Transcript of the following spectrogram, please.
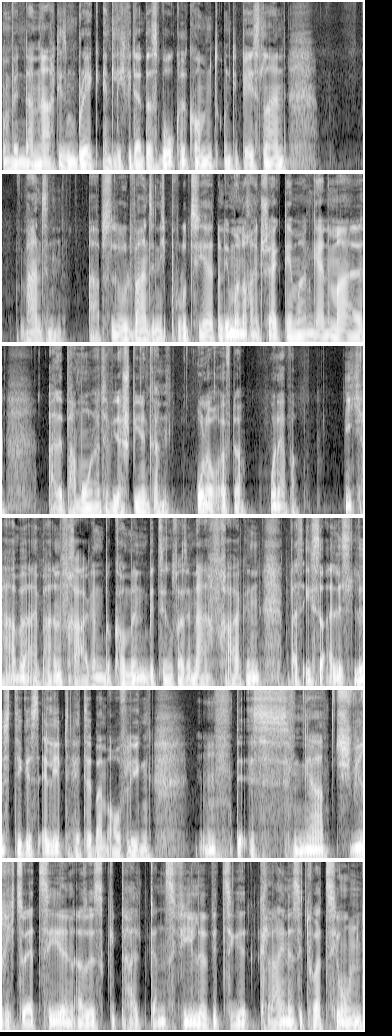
Und wenn dann nach diesem Break endlich wieder das Vocal kommt und die Bassline, Wahnsinn, absolut wahnsinnig produziert und immer noch ein Track, den man gerne mal alle paar Monate wieder spielen kann. Oder auch öfter, whatever. Ich habe ein paar Anfragen bekommen, beziehungsweise Nachfragen, was ich so alles Lustiges erlebt hätte beim Auflegen. Das ist ja schwierig zu erzählen. Also es gibt halt ganz viele witzige kleine Situationen,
